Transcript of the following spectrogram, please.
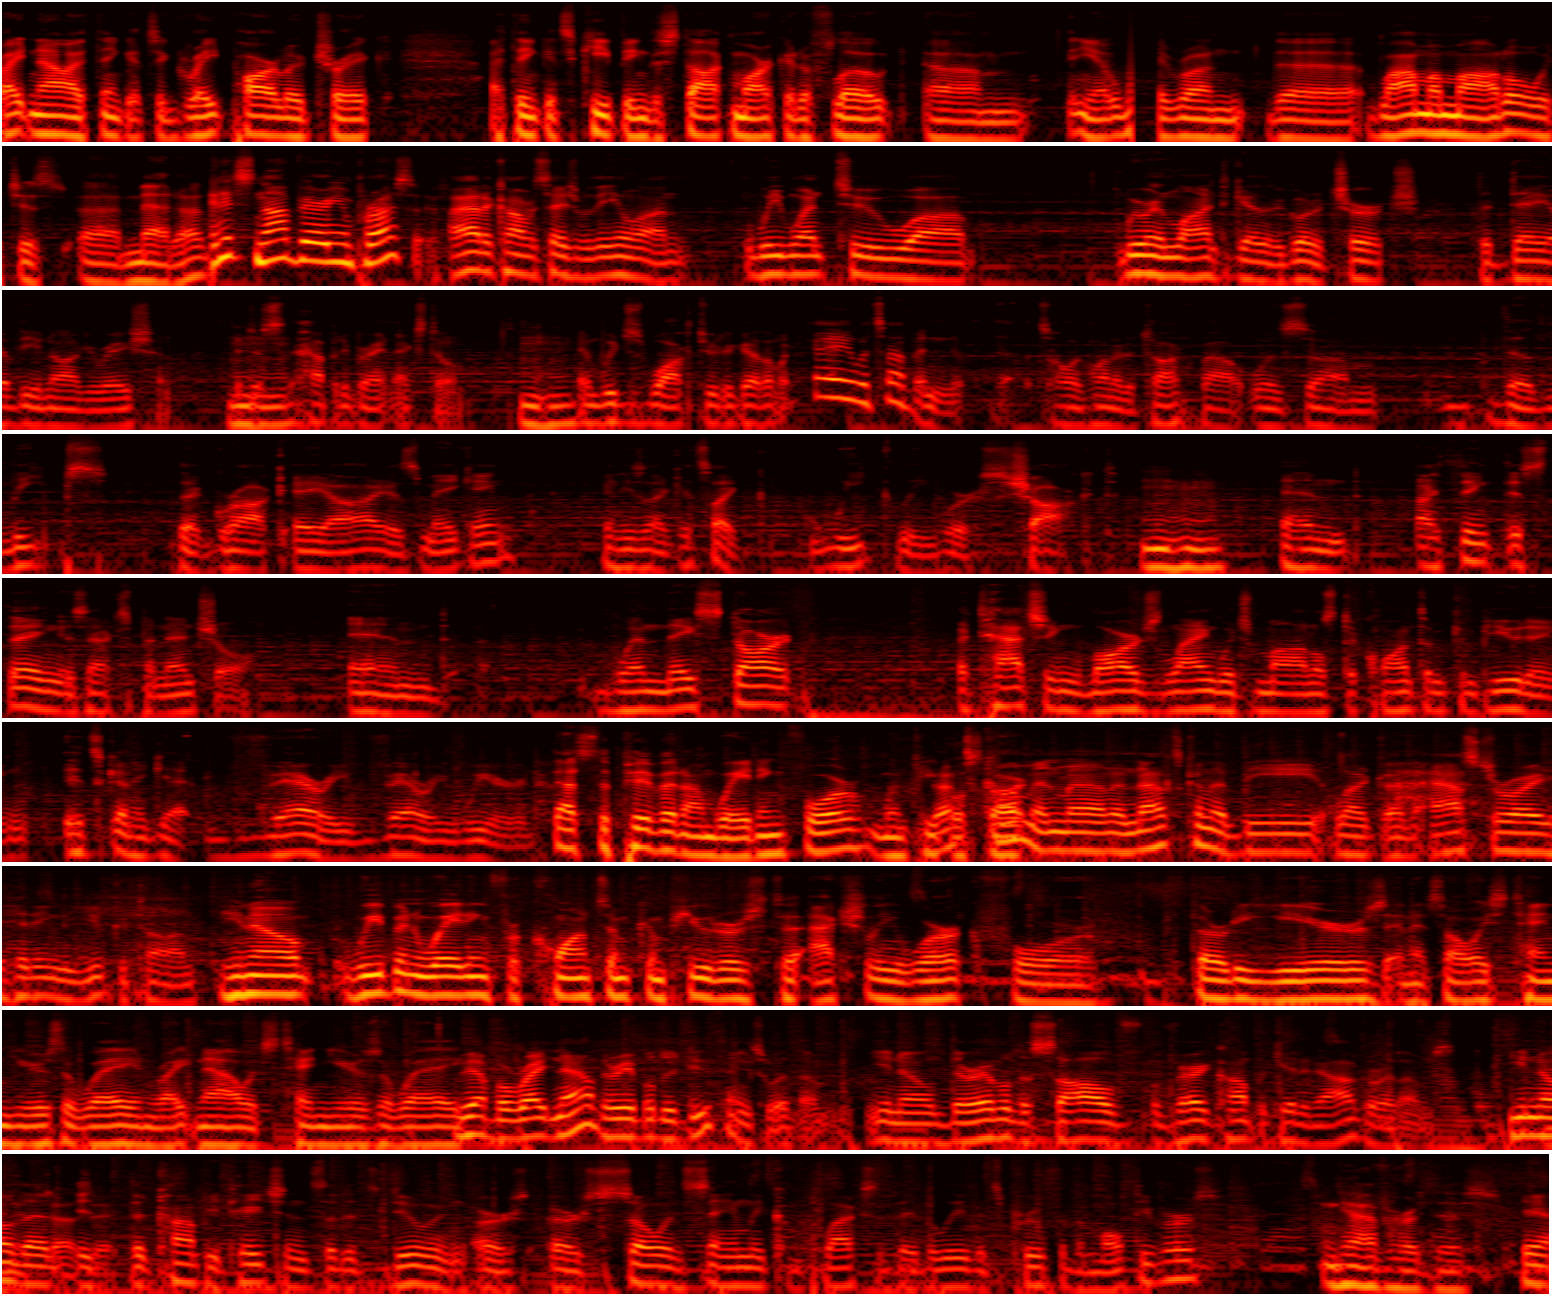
Right now, I think it's a great parlor trick. I think it's keeping the stock market afloat. Um, you know, they run the Llama model, which is uh, Meta, and it's not very impressive. I had a conversation with Elon. We went to, uh, we were in line together to go to church the day of the inauguration. It just happened to be right next to him. And we just walked through together. I'm like, hey, what's up? And that's all I wanted to talk about was um, the leaps that Grok AI is making. And he's like, it's like weekly, we're shocked. Mm-hmm. And I think this thing is exponential. And when they start attaching large language models to quantum computing, it's going to get very, very weird. That's the pivot I'm waiting for when people That's start. coming, man, and that's going to be like an asteroid hitting the Yucatan. You know, we've been waiting for quantum computers to actually work for 30 years, and it's always 10 years away. And right now, it's 10 years away. Yeah, but right now they're able to do things with them. You know, they're able to solve very complicated algorithms. You know And that it, it. the computations that it's doing are are so insanely complex that they believe it's proof of the multiverse. Yeah, I've heard this. Yeah.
